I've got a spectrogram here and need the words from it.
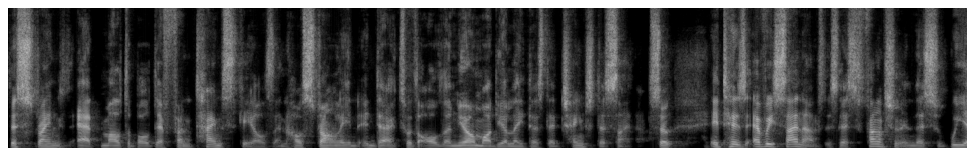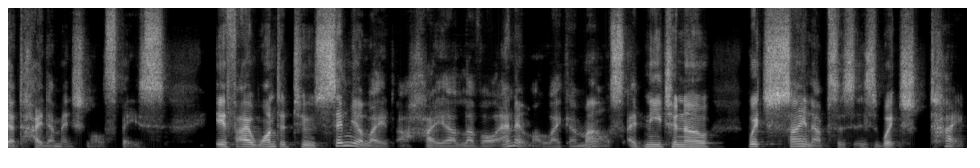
the strength at multiple different time scales and how strongly it interacts with all the neuromodulators that change the synapse. So it is every synapse is this function in this weird high dimensional space. If I wanted to simulate a higher level animal like a mouse, I'd need to know which synapses is which type.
